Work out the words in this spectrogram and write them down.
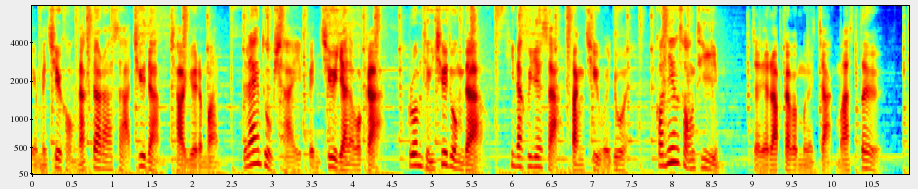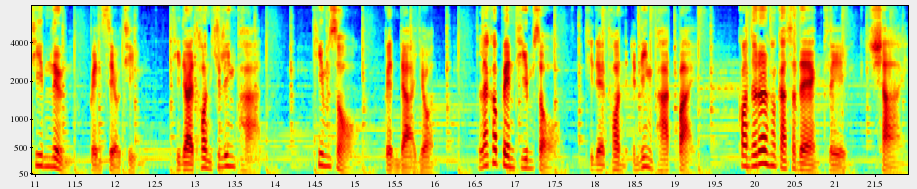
ยังเป็นชื่อของนักดาราศาสตร์ชื่อดังชาวเยอรมัน และยังถูกใช้เป็นชื่อยานอวกาศ รวมถึงชื่อดวงดาว ที่นักวิทยาศาสตร์ตั้งชื่อไว้ด้วย ก่อนที่ทั้งสองทีมจะได้รับการประเมินจากมาสเตอร์ ทีม 1 เป็นเซียวถิงที่ได้ท่อนคิลลิ่งพาร์ทีม 2 เป็นดายอน และก็เป็นทีม 2 ที่ได้ท่อนเอนดิ่งพาร์ทไป ก่อนจะเริ่มทำการแสดงเพลง Shine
